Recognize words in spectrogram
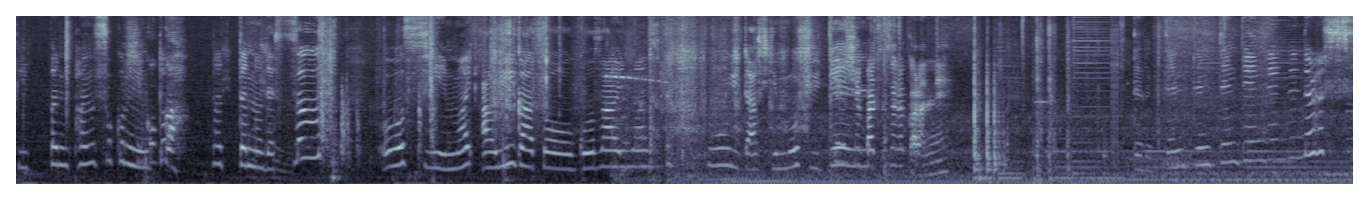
立派にパン職人となったのです。おしまいありがとうございます。どういたしまして。出発するからね。てんてんてんてんてんてんてんです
